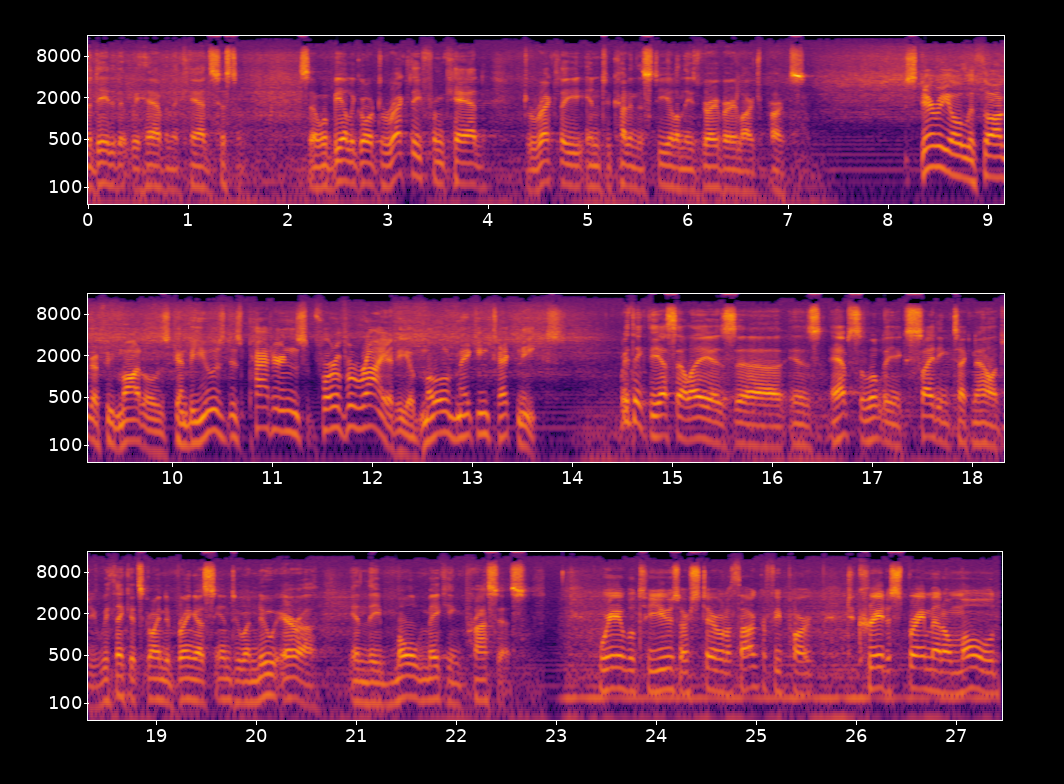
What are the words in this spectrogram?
the data that we have in the CAD system. So we'll be able to go directly from CAD directly into cutting the steel in these very, very large parts. Stereolithography models can be used as patterns for a variety of mold-making techniques. We think the SLA is, uh, is absolutely exciting technology. We think it's going to bring us into a new era in the mold-making process. We're able to use our stereolithography part to create a spray metal mold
